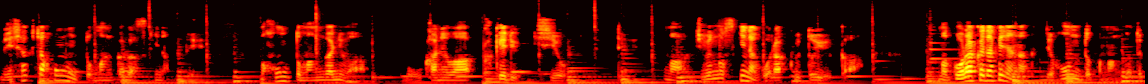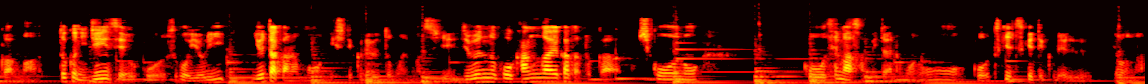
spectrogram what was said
めちゃくちゃ本と漫画が好きなので、まあ、本と漫画にはお金はかけるようにしようまあ自分の好きな娯楽というか、まあ娯楽だけじゃなくて本とか漫画とか、まあ特に人生をこうすごいより豊かなものにしてくれると思いますし、自分のこう考え方とか思考のこう狭さみたいなものをこう突きつけてくれるような、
